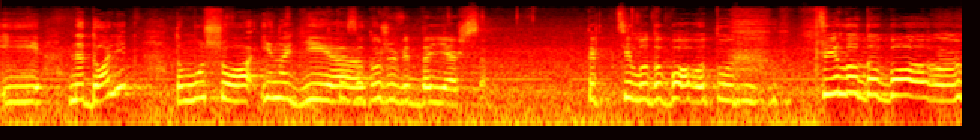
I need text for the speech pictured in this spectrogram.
і недолік, тому що іноді Ти задуже віддаєшся. Ти цілодобово тут. Цілодобово.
